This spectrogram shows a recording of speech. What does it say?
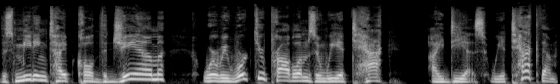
this meeting type called the jam, where we work through problems and we attack ideas. We attack them.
